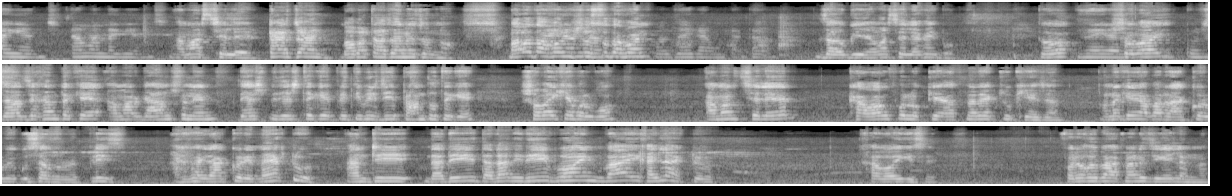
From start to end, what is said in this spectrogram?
লাগিয়ে আনছো আমার লাগিয়ে আনছো। আমার ছেলে টারজান বাবা টারজানের জন্য। ভালো থাকুন সুস্থ থাকুন। যাও গিয়ে আমার ছেলে খাইবো। তো সবাই যারা যেখান থেকে আমার গান শুনেন দেশ বিদেশ থেকে পৃথিবীর যে প্রান্ত থেকে সবাইকে বলব আমার ছেলের খাওয়া উপলক্ষে আপনারা একটু খেয়ে যান। অনেকে আবার রাগ করবে, গুসা করবে। প্লিজ আরে ভাই, রাগ করে না, একটু। আন্টি, দাদি, দাদা, দিদি, বোন, ভাই, খাইলা একটু। খাওয়া হয়ে গেছে। পরে কইবা, আপনারা জিগাইলাম না।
